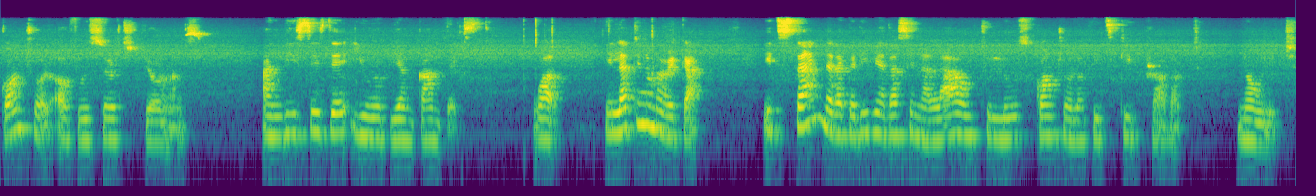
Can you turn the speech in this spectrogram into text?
control of research journals. And this is the European context. Well, in Latin America, it's time that academia doesn't allow to lose control of its key product, knowledge.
